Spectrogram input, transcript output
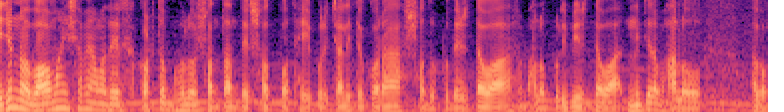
এই জন্য বাবা মা হিসাবে আমাদের কর্তব্য হলো সন্তানদের সৎপথে পরিচালিত করা, সদুপদেশ দেওয়া, ভালো পরিবেশ দেওয়া, নিজেরা ভালো এবং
